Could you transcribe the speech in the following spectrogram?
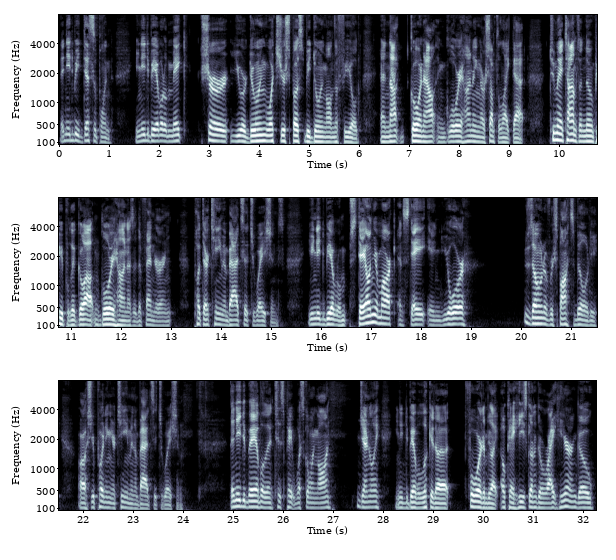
They need to be disciplined. You need to be able to make sure you are doing what you're supposed to be doing on the field and not going out and glory hunting or something like that. Too many times I've known people that go out and glory hunt as a defender and put their team in bad situations. You need to be able to stay on your mark and stay in your zone of responsibility, or else you're putting your team in a bad situation. They need to be able to anticipate what's going on. Generally, you need to be able to look at a forward and be like, okay, he's going to go right here and go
